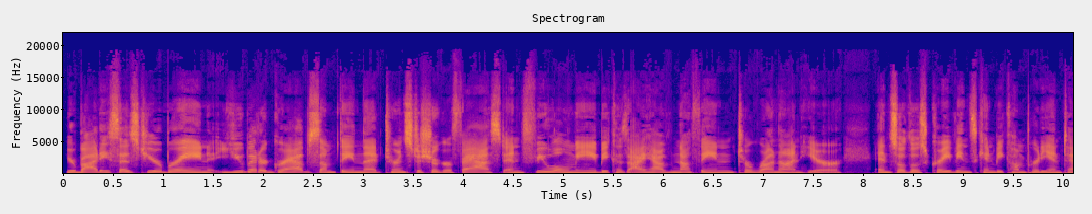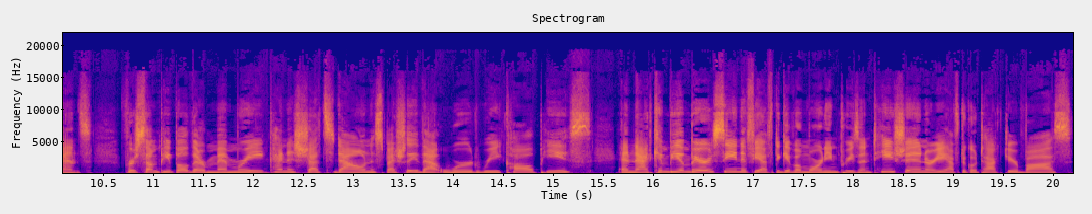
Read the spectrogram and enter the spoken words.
your body says to your brain, you better grab something that turns to sugar fast and fuel me because I have nothing to run on here. And so those cravings can become pretty intense. For some people, their memory kind of shuts down, especially that word recall piece. And that can be embarrassing if you have to give a morning presentation or you have to go talk to your boss.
